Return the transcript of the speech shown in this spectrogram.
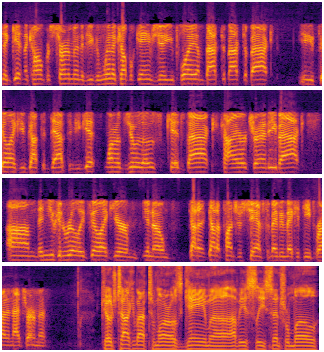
to get in the conference tournament. If you can win a couple games, you know, you play them back to back to back. You feel like you've got the depth. If you get one or two of those kids back, Kyer, Trinity back, um, then you can really feel like you're, you know, got a got a puncher's chance to maybe make a deep run in that tournament. Coach, talk about tomorrow's game. Uh, obviously, Central Mo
